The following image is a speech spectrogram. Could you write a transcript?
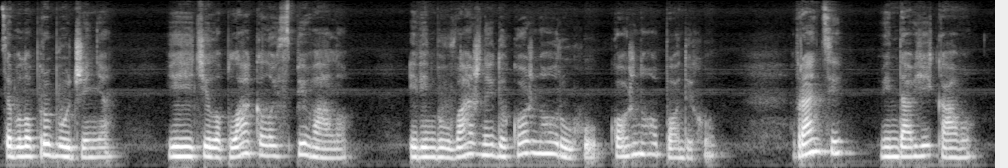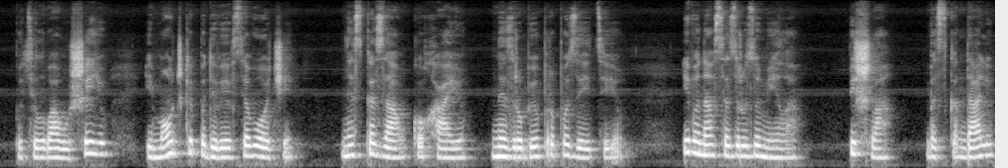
це було пробудження. Її тіло плакало й співало, і він був важний до кожного руху, кожного подиху. Вранці він дав їй каву, поцілував у шию і мовчки подивився в очі. Не сказав кохаю, не зробив пропозицію. І вона все зрозуміла пішла, без скандалів,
